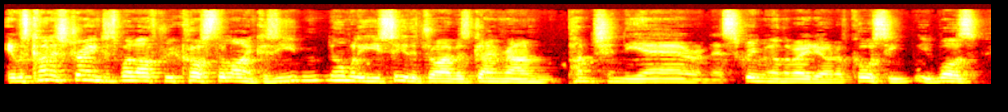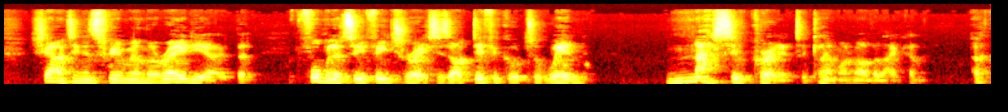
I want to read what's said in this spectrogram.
it was kind of strange as well after he crossed the line because normally you see the drivers going around punching the air and they're screaming on the radio. And of course, he, he was shouting and screaming on the radio. But Formula Two feature races are difficult to win. Massive credit to Clement Novalak, a, a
